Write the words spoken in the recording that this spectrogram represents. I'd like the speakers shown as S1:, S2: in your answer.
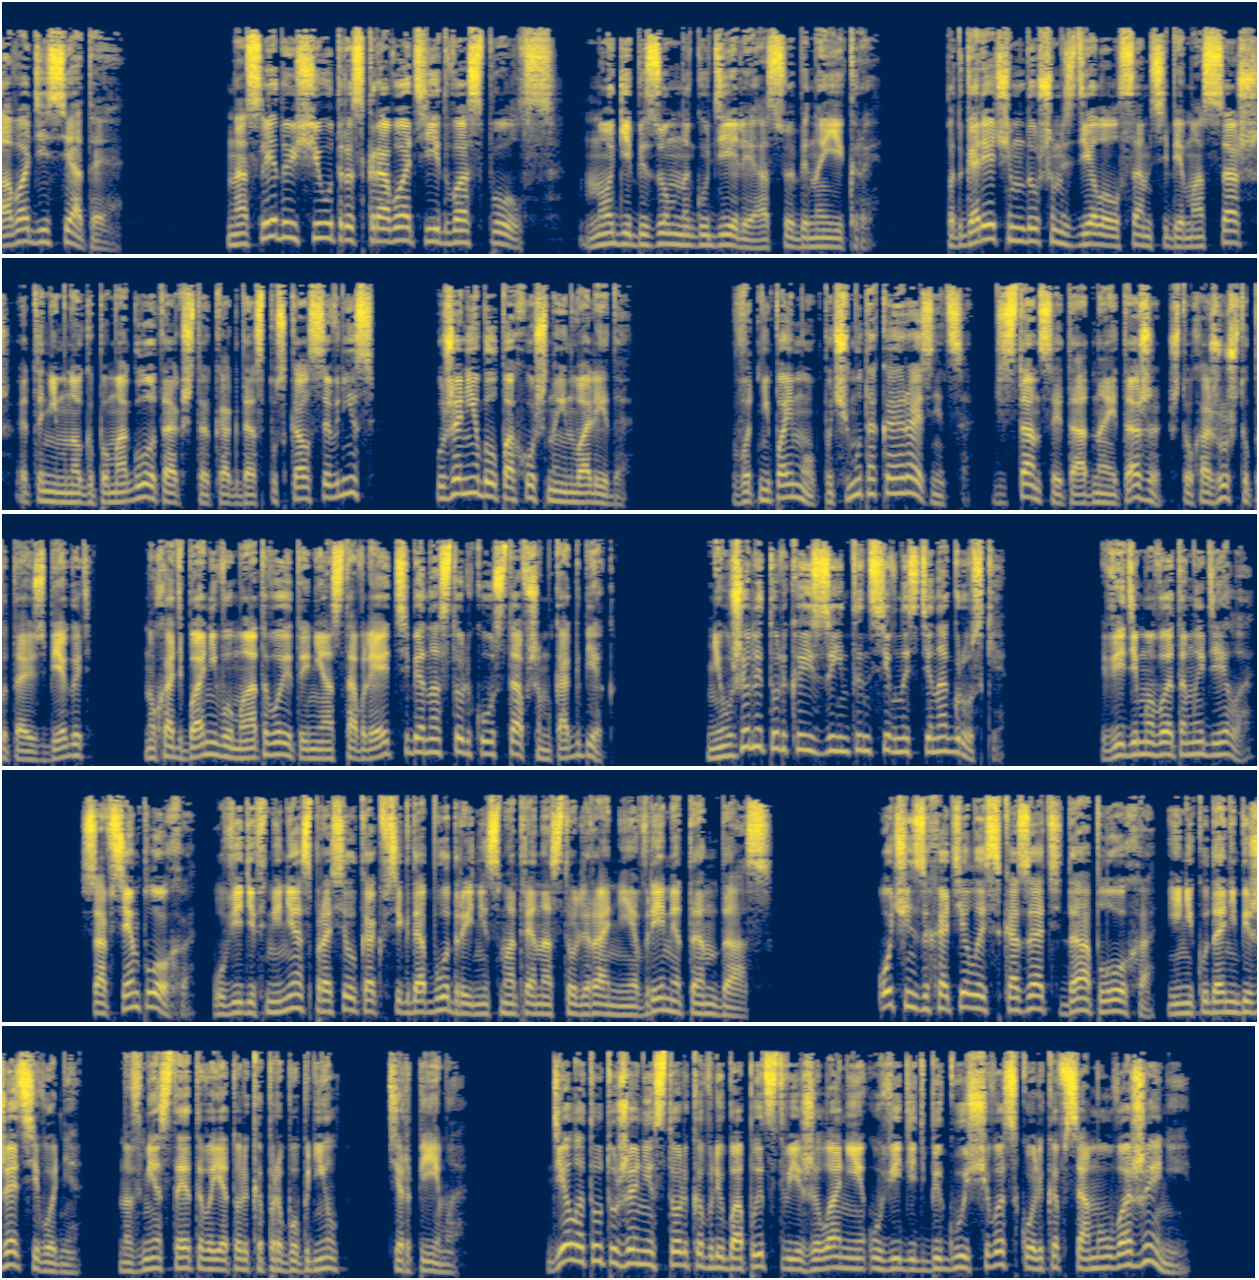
S1: Глава 10. На следующее утро с кровати едва сполз. Ноги безумно гудели, особенно икры. Под горячим душем сделал сам себе массаж, это немного помогло, так что, когда спускался вниз, уже не был похож на инвалида. Вот не пойму, почему такая разница? Дистанция-то одна и та же, что хожу, что пытаюсь бегать, но ходьба не выматывает и не оставляет тебя настолько уставшим, как бег. Неужели только из-за интенсивности нагрузки? Видимо, в этом и дело. Совсем плохо, увидев меня, спросил, как всегда бодрый, несмотря на столь раннее время, Тендас. Очень захотелось сказать «да, плохо» и никуда не бежать сегодня, но вместо этого я только пробубнил «терпимо». Дело тут уже не столько в любопытстве и желании увидеть бегущего, сколько в самоуважении.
